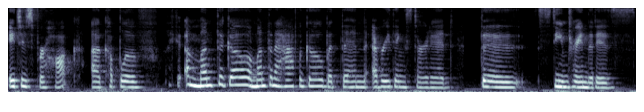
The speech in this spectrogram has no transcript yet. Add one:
H is for Hawk a couple of like a month ago, a month and a half ago, but then everything started. The steam train that is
